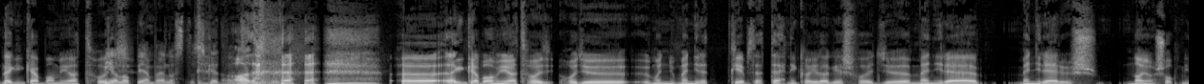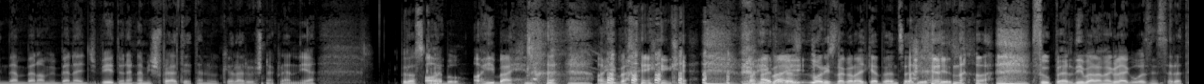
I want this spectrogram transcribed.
leginkább amiatt, hogy... Mi alapján választasz kedvenc? leginkább amiatt, hogy, hogy ő, ő mondjuk mennyire képzett technikailag, és hogy mennyire, mennyire erős nagyon sok mindenben, amiben egy védőnek nem is feltétlenül kell erősnek lennie. Például a, a, a hibái... A hibái... A hibái... Hát az Lorisnak a nagy kedvenc egyébként. Na, szuper, Dybala meg legózni szeret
